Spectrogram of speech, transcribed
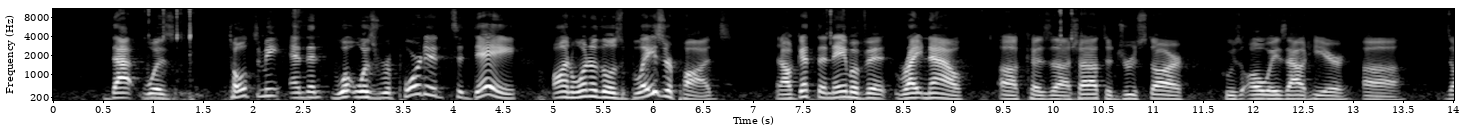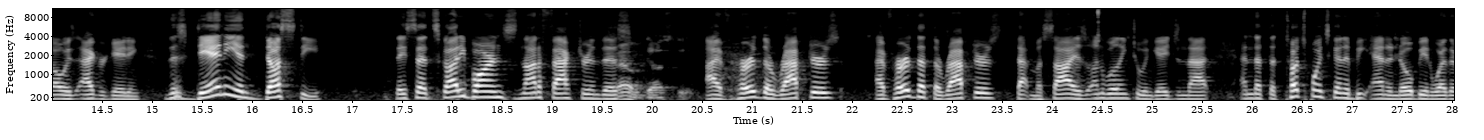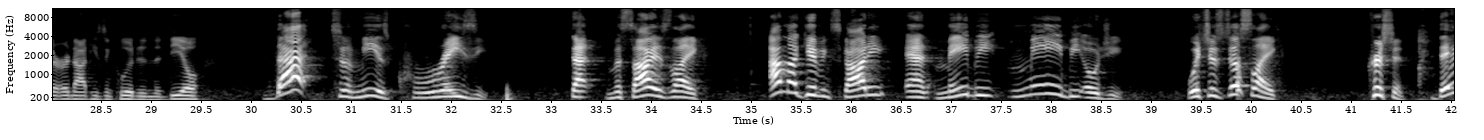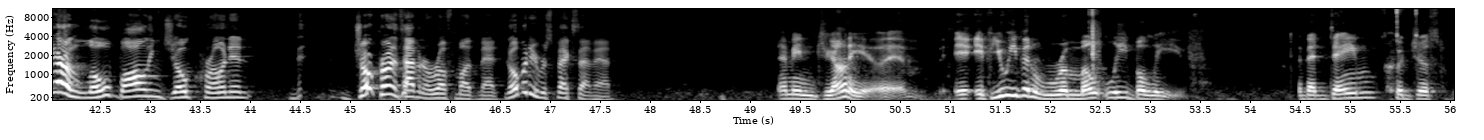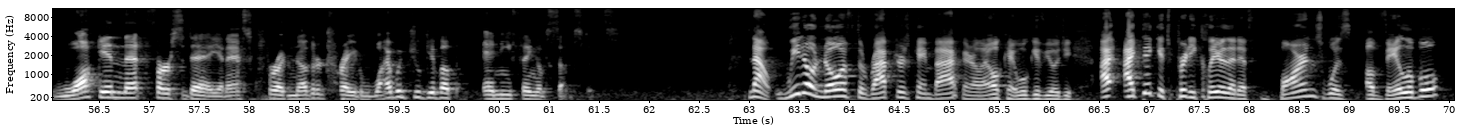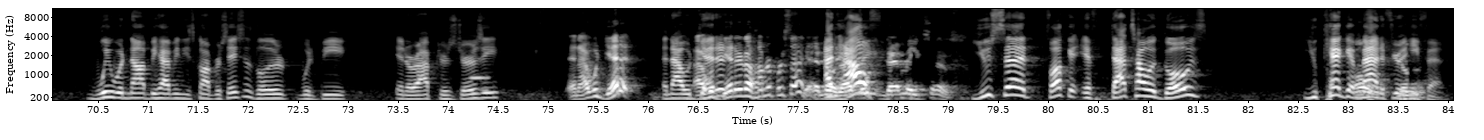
that was told to me. And then what was reported today on one of those Blazer pods, and I'll get the name of it right now, because uh, shout out to Drew Starr, who's always out here. Uh, he's always aggregating this. Danny and Dusty. They said Scottie Barnes is not a factor in this. Oh, Dusty. I've heard the Raptors. I've heard that the Raptors, that Masai is unwilling to engage in that, and that the touch point's going to be Anunoby and whether or not he's included in the deal. That to me is crazy. That Masai is like, I'm not giving Scottie and maybe, maybe OG, which is just like, Christian, they are lowballing Joe Cronin. Joe Cronin's having a rough month, man. Nobody respects that man. I mean, Gianni, uh, if you even remotely believe that Dame could just walk in that first day and ask for another trade, why would you give up anything of substance? Now, we don't know if the Raptors came back and are like, okay, we'll give you OG. I, I think it's pretty clear that if Barnes was available, we would not be having these conversations. Lillard would be in a Raptors jersey, And I would get it. and I would get I get would it. get it 100%. Yeah, no, And that, Alf- make- that makes sense. You said, fuck it. If that's how it goes, you can't get Oh, mad if you're a no. Heat fan.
